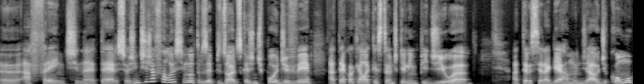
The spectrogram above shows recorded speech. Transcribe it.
uh, à frente, né, Tércio? A gente já falou isso em outros episódios que a gente pôde ver, até com aquela questão de que ele impediu a, a Terceira Guerra Mundial, de como,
